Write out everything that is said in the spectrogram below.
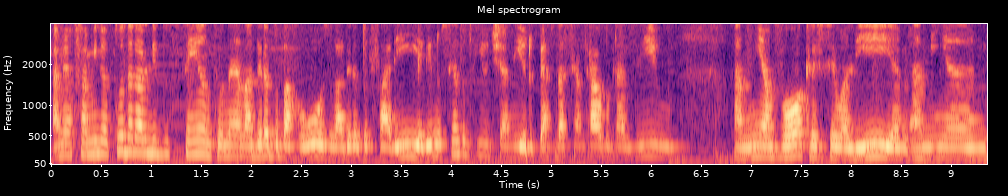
A minha família toda era ali do centro, né? Ladeira do Barroso, Ladeira do Faria, ali no centro do Rio de Janeiro, perto da Central do Brasil. A minha avó cresceu ali, a, a minha.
